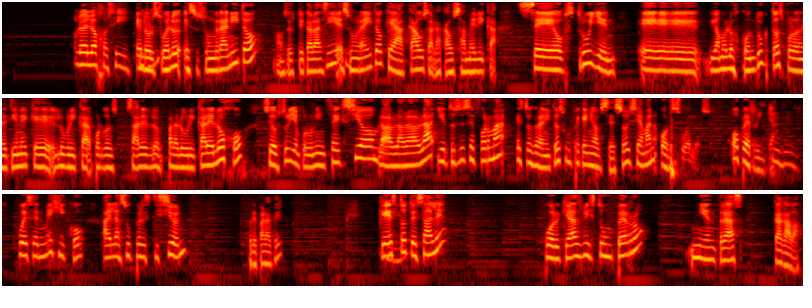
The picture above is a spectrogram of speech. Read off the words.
Lo del ojo, sí. El orzuelo eso es un granito, vamos a explicarlo así, es un granito que a causa, la causa médica, se obstruyen, eh, digamos, los conductos por donde tiene que lubricar, por donde sale para lubricar el ojo, se obstruyen por una infección, bla, bla, bla, bla, y entonces se forma estos granitos, un pequeño absceso, y se llaman orzuelos, o perrilla. Pues en México hay la superstición, prepárate, que esto te sale porque has visto un perro mientras cagaba.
